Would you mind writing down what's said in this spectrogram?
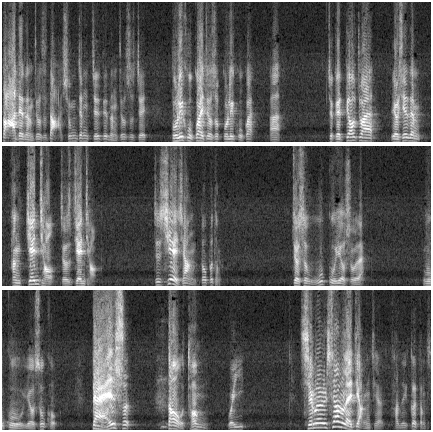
大的人就是大，胸针窄的人就是窄，古里古怪就是古里古怪啊。这个刁钻，有些人很坚强，就是坚强，这现象都不同，就是无故有所然，无故有所可，但是。道通为一，形而上来讲起来，它是一个东西。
